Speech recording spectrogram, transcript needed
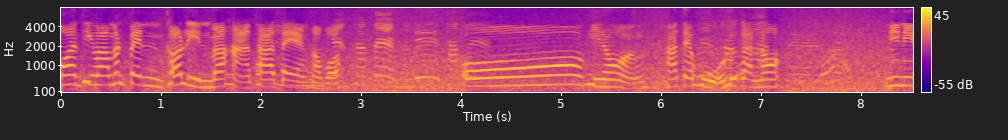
บอนที่ว่ามันเป็นเขาหลินบาหาทาแตงค่ะบอแกงข้าแต้มนั่นเด้ข้าโอ้พี่น้องทาแต่หูคือกันเนาะนี่นี่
